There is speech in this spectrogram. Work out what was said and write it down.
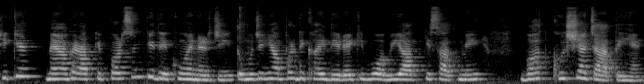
ठीक है? मैं अगर आपके पर्सन की देखूँ एनर्जी तो मुझे यहाँ पर दिखाई दे रहा है कि वो अभी आपके साथ में बहुत खुशियाँ चाहते हैं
